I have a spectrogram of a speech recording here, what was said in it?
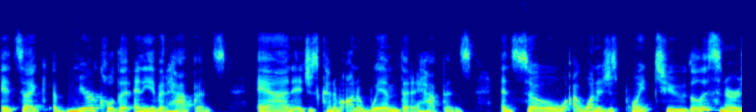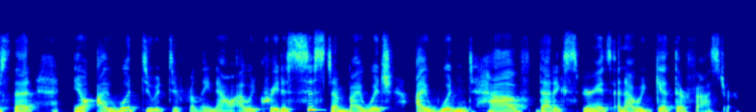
it's like a miracle that any of it happens and it just kind of on a whim that it happens. And so I want to just point to the listeners that, you know, I would do it differently now. I would create a system by which I wouldn't have that experience and I would get there faster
